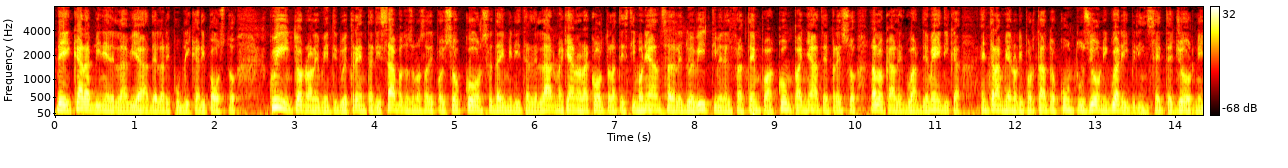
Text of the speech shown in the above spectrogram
dei carabinieri della via della Repubblica Riposto. Qui intorno alle 22.30 di sabato sono state poi soccorse dai militari dell'arma che hanno raccolto la testimonianza delle due vittime nel frattempo accompagnate presso la locale guardia medica. Entrambi hanno riportato contusioni guaribili in sette giorni.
